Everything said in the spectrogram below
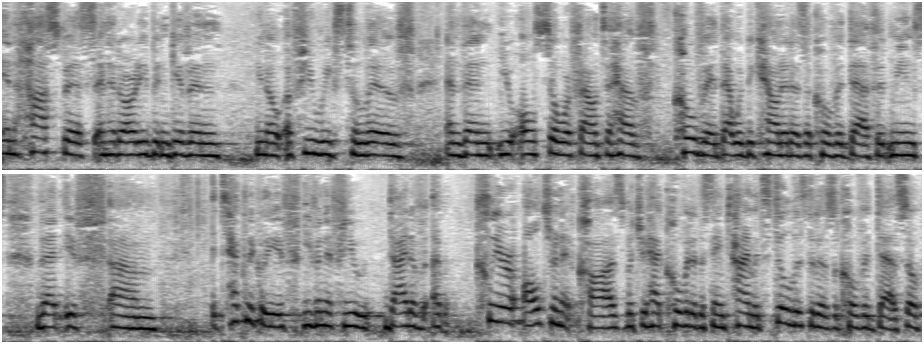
in hospice and had already been given you know, a few weeks to live, and then you also were found to have COVID, that would be counted as a COVID death. It means that if um, technically, if even if you died of a clear alternate cause, but you had COVID at the same time, it's still listed as a COVID death. So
